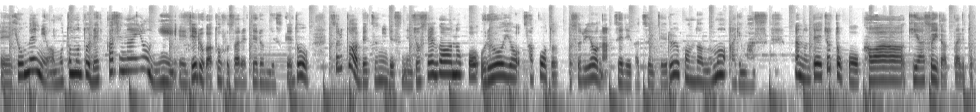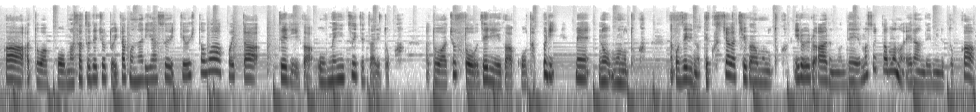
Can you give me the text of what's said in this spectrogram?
え表面にはもともと劣化しないように、えジェルが塗布されてるんですけどそれとは別にですね女性側のこう潤いをサポートするようなゼリーがついてるコンドームもあります。なので、ちょっとこう乾きやすいだったりとか、あとはこう摩擦でちょっと痛くなりやすいっていう人は、こういったゼリーが多めについてたりとか、あとはちょっとゼリーがこうたっぷりめのものとか、なんかゼリーのテクスチャーが違うものとか、いろいろあるので、まあそういったものを選んでみるとか、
